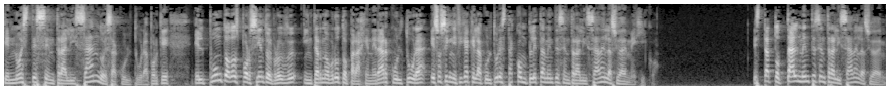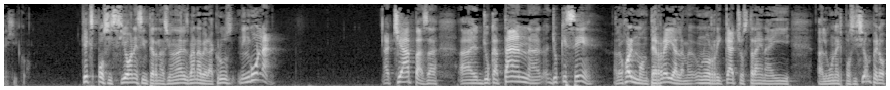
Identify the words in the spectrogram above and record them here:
que no esté centralizando esa cultura, porque el punto 2% del Producto Interno Bruto para generar cultura, eso significa que la cultura está completamente centralizada en la Ciudad de México. Está totalmente centralizada en la Ciudad de México. ¿Qué exposiciones internacionales van a Veracruz? Ninguna. A Chiapas, a, Yucatán, a, yo qué sé. A lo mejor en Monterrey unos ricachos traen ahí alguna exposición, pero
